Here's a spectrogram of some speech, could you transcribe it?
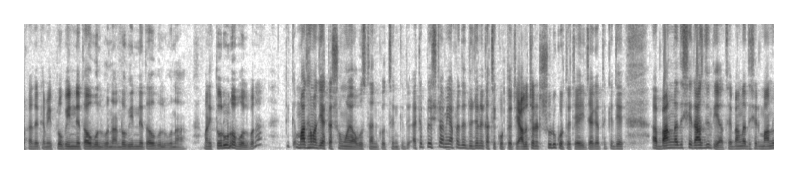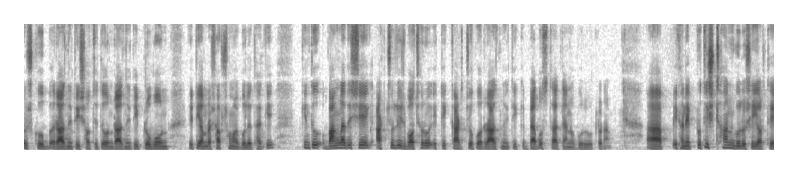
আপনাদেরকে আমি প্রবীণ নেতাও বলব না, নবীন নেতাও বলব না মানে তরুণও বলব না, ঠিক মাঝামাঝি একটা সময় অবস্থান করছেন। কিন্তু একটা প্রশ্ন আমি আপনাদের দুজনের কাছে করতে চাই, আলোচনাটা শুরু করতে চাই এই জায়গা থেকে যে বাংলাদেশে রাজনীতি আছে, বাংলাদেশের মানুষ খুব রাজনীতি সচেতন, রাজনীতি প্রবণ, এটি আমরা সবসময় বলে থাকি। কিন্তু বাংলাদেশে আটচল্লিশ বছরও একটি কার্যকর রাজনৈতিক ব্যবস্থা কেন গড়ে উঠল না? এখানে প্রতিষ্ঠানগুলো সেই অর্থে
